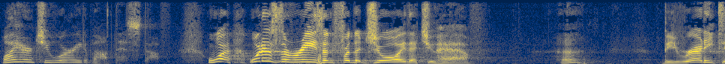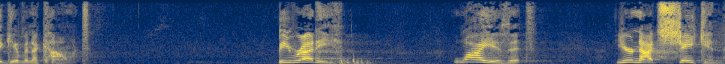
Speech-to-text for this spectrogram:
Why aren't you worried about this stuff? What, what is the reason for the joy that you have? Huh? Be ready to give an account. Be ready why is it you're not shaken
